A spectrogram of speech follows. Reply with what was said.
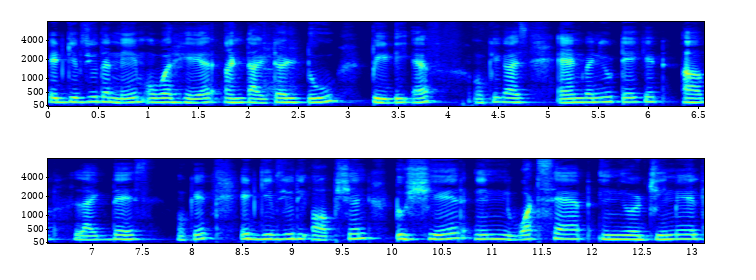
it gives you the name over here untitled to pdf okay guys. And when you take it up like this okay? It gives you the option to share in whatsapp in your gmail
